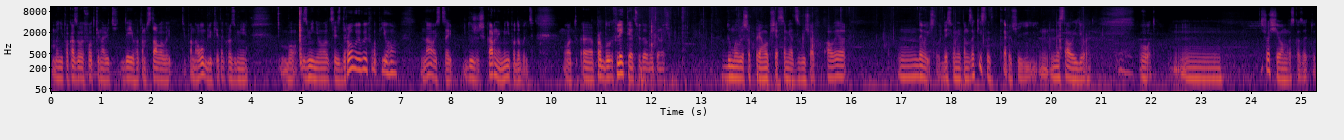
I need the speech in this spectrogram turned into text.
мені показували фотки навіть, де його там ставили, типу, на облік, я так розумію. Бо змінювали цей здоровий вихлоп його на ось цей дуже шикарний, мені подобається. От, е, пробували флейти відсюди витягнути. Думали, щоб прям взагалі самець звучав, але не вийшло. Десь вони там закисли, коротше, не стали її дергати. Вот. М, Що ще вам розказати тут?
